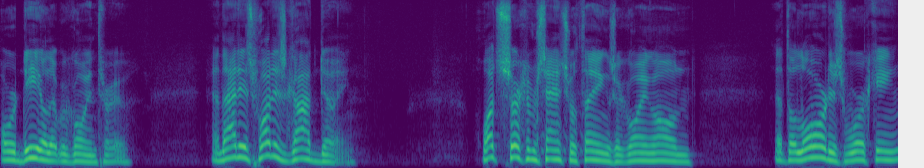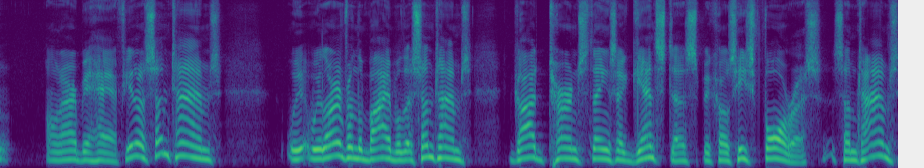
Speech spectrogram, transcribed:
ordeal that we're going through, and that is what is God doing? What circumstantial things are going on that the Lord is working on our behalf? You know, sometimes we, we learn from the Bible that sometimes God turns things against us because He's for us. Sometimes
